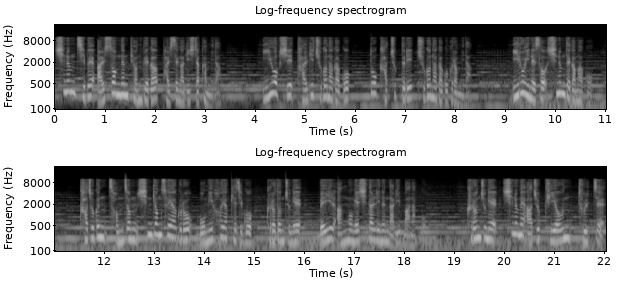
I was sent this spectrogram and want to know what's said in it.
신음 집에 알 수 없는 변괴가 발생하기 시작합니다. 이유 없이 닭이 죽어나가고 또 가축들이 죽어나가고 그럽니다. 이로 인해서 신음대감하고 가족은 점점 신경쇠약으로 몸이 허약해지고 그러던 중에 매일 악몽에 시달리는 날이 많았고 그런 중에 신음의 아주 귀여운 둘째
